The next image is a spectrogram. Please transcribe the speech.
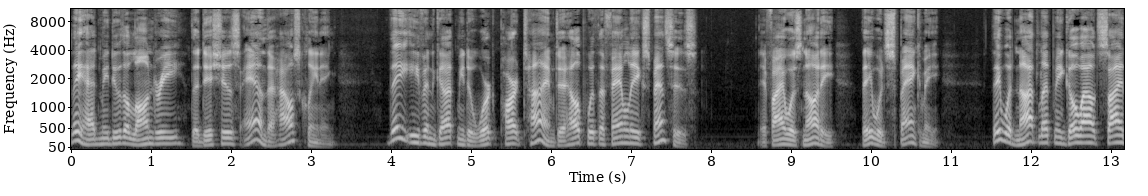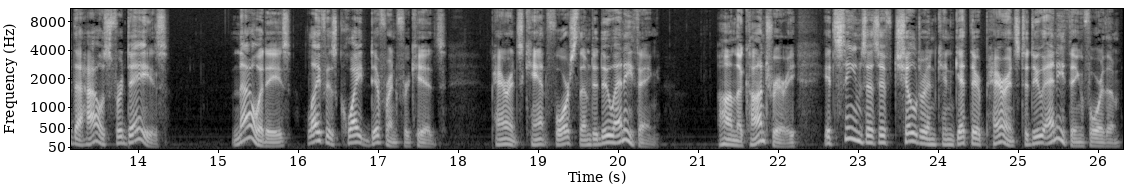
they had me do the laundry, the dishes, and the house cleaning. They even got me to work part time to help with the family expenses. If I was naughty, they would spank me. They would not let me go outside the house for days. Nowadays, life is quite different for kids. Parents can't force them to do anything. On the contrary, it seems as if children can get their parents to do anything for them.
